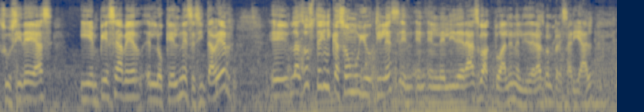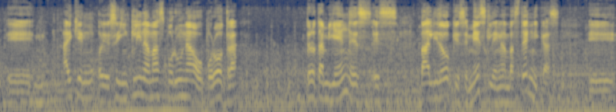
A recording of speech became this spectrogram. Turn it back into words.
sus ideas y empiece a ver lo que él necesita ver. Eh, las dos técnicas son muy útiles en, el liderazgo actual, en el liderazgo empresarial. Eh, hay quien se inclina más por una o por otra, pero también es, es válido que se mezclen ambas técnicas, eh,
